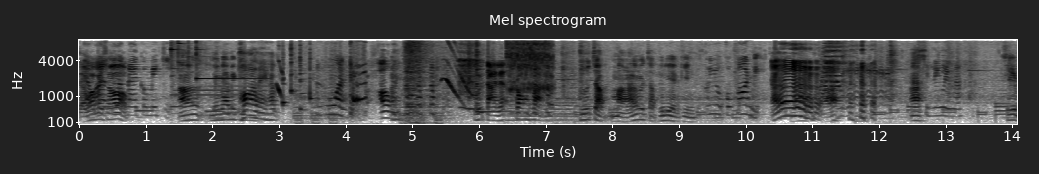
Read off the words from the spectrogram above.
แต่ว่าไม่ชอบ เลืกได้ก็ไม่กิน อ่าเรียกได้ไม่กินเพราะอะไรครับ มันอ้วน เอ้าอุ๊ยตายแล้ว กองสั่งเลยรู้จับหมาแล้วมาจับทุเรียนกิน ก็อยู่ก็ป้อนดิเอออะอะ ชิ้นเล็กๆนะ ชิม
